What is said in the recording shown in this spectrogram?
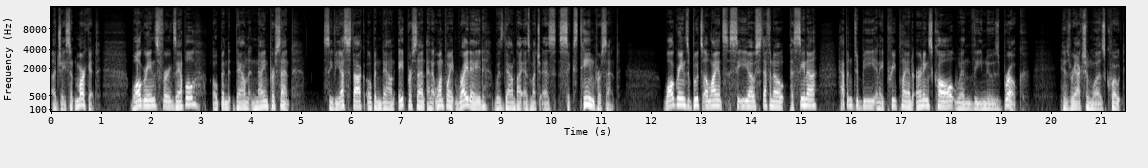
adjacent market. Walgreens, for example, opened down 9%. CVS stock opened down 8%, and at one point, Rite Aid was down by as much as 16%. Walgreens Boots Alliance CEO Stefano Pessina happened to be in a pre planned earnings call when the news broke. His reaction was, quote,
